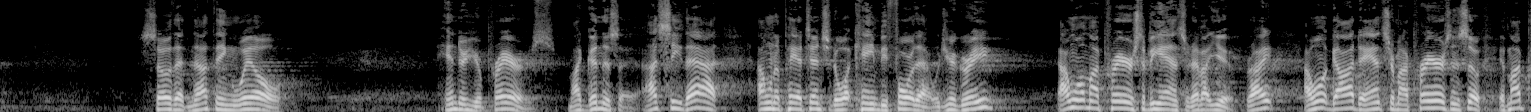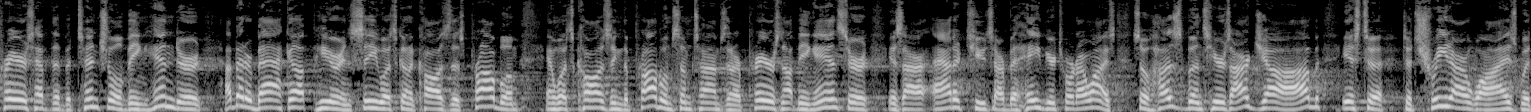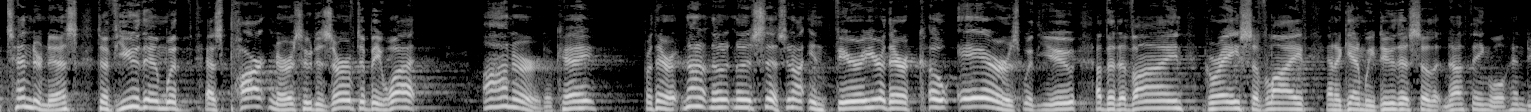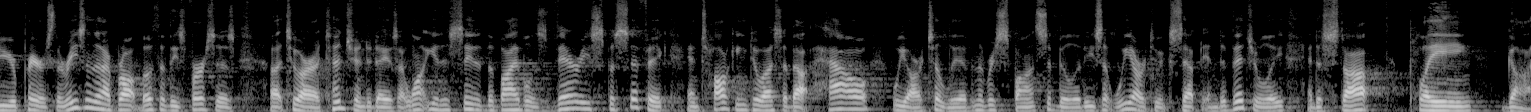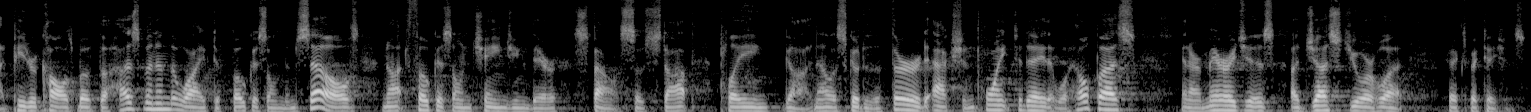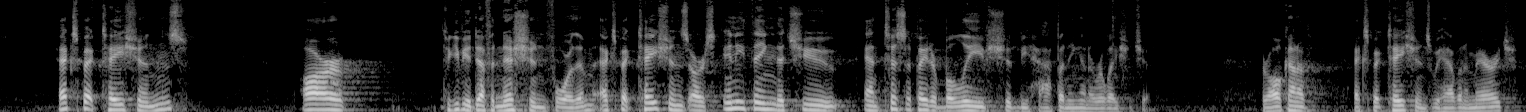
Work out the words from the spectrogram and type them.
so that nothing will hinder your prayers. My goodness, I see that. I want to pay attention to what came before that. Would you agree? I want my prayers to be answered. How about you? Right? I want God to answer my prayers. And so if my prayers have the potential of being hindered, I better back up here and see what's going to cause this problem. And what's causing the problem sometimes in our prayers not being answered is our attitudes, our behavior toward our wives. So husbands, here's our job is to, to treat our wives with tenderness, to view them with, as partners who deserve to be what? Honored, okay? For they're, no, no, notice this, they're not inferior, they're co heirs with you of the divine grace of life. And again, we do this so that nothing will hinder your prayers. The reason that I brought both of these verses uh, to our attention today is I want you to see that the Bible is very specific in talking to us about how we are to live and the responsibilities that we are to accept individually and to stop playing God. Peter calls both the husband and the wife to focus on themselves, not focus on changing their spouse. So stop playing God. Now let's go to the third action point today that will help us in our marriages adjust your what? Expectations. Expectations are to give you a definition for them, expectations are anything that you anticipate or believe should be happening in a relationship. They're all kind of expectations we have in a marriage.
